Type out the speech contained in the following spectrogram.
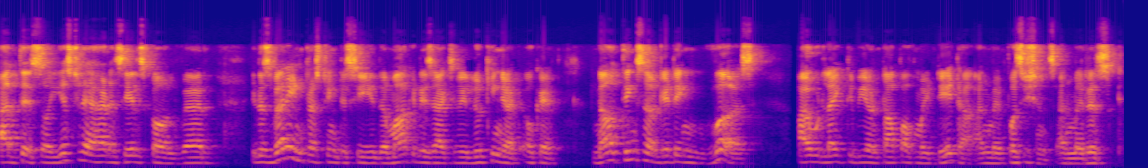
at this. So yesterday I had a sales call where it was very interesting to see the market is actually looking at okay now things are getting worse i would like to be on top of my data and my positions and my risk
